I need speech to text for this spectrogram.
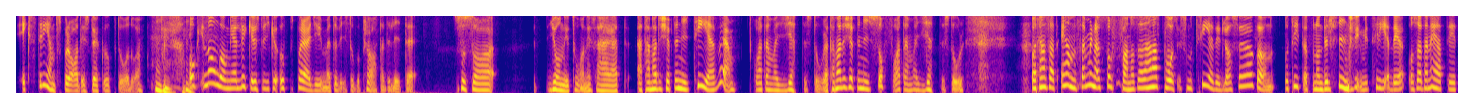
extremt sporadiskt dök upp då och då. Och någon gång när jag lyckades dyka upp på det här gymmet och vi stod och pratade lite, så sa Johnny Tony så här att, att han hade köpt en ny TV och att den var jättestor. Att han hade köpt en ny soffa och att den var jättestor. Och att han satt ensam i den här soffan och så hade han haft på sig små 3D-glasögon och tittat på någon delfinfilm i 3D och så hade han ätit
